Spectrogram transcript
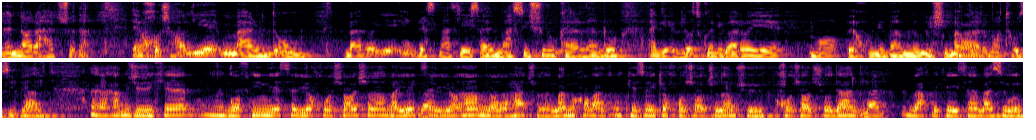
ناراحت شدن خوشحالی مردم برای این قسمت که عیسی مسیح شروع کردن رو اگه لطف کنی برای ما بخونید ممنون میشیم و برای ما توضیح بدید بله. همینجوری که گفتین یه سریا خوشحال شدن و یک بله. سریا هم ناراحت شدن من می‌خوام از کسایی که خوشحال شدن خوشحال شدن بله. وقتی که عیسی مسیح اون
